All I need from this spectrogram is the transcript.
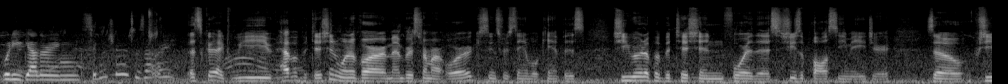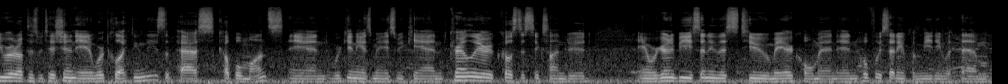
what are you gathering signatures? Is that right? That's correct. We have a petition. One of our members from our org, Students for Sustainable Campus, she wrote up a petition for this. She's a policy major. So she wrote up this petition, and we're collecting these the past couple months, and we're getting as many as we can. Currently, we're close to 600 and we're going to be sending this to Mayor Coleman and hopefully setting up a meeting with him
